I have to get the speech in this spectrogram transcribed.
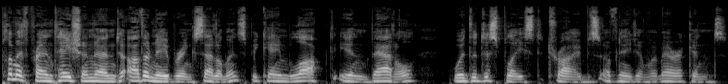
Plymouth Plantation and other neighboring settlements became locked in battle with the displaced tribes of Native Americans.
